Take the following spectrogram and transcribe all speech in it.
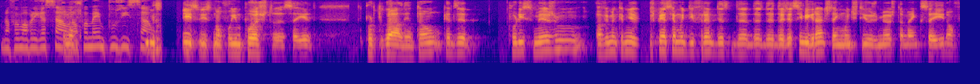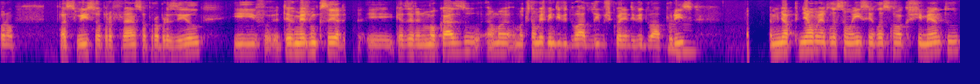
não foi uma obrigação, não, não foi uma imposição. Isso, isso, isso, não foi imposto a sair de Portugal. Então, quer dizer, por isso mesmo, obviamente que a minha experiência é muito diferente das de, de, de, desses imigrantes. Tenho muitos tios meus também que saíram, foram para a Suíça ou para a França ou para o Brasil e foi, teve mesmo que ser. E, quer dizer, no meu caso, é uma, uma questão mesmo individual, de livre escolha individual. Por uhum. isso, a minha opinião em relação a isso, em relação ao crescimento,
